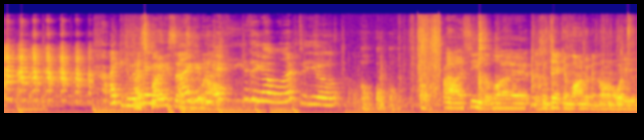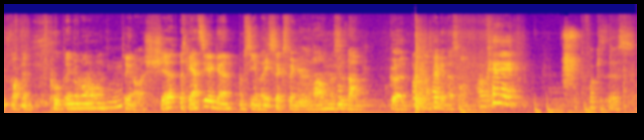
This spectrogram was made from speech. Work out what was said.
I can do anything. My spidey senses I can went do anything I want to you. Oh, oh, oh. Oh, uh, I see the light. This is taking longer than normal. What are you fucking pooping in one of them? Mm-hmm. Taking a shit. Can't see again. I'm seeing like six fingers, mom. This is not good. I'm picking this one. Okay. What the fuck is this?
